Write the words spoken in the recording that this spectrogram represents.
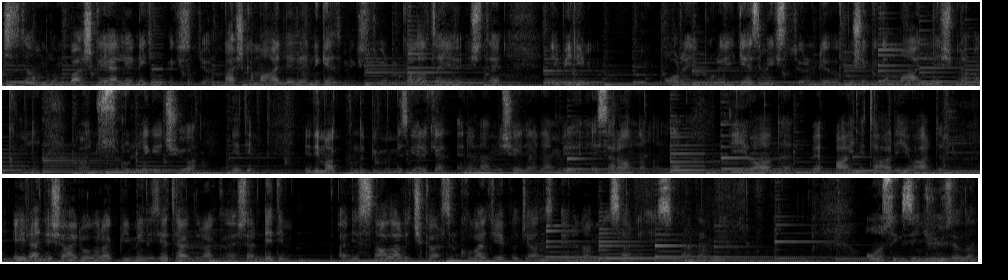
İstanbul'un başka yerlerine gitmek istiyorum. Başka mahallelerini gezmek istiyorum. Galata'yı işte ne bileyim orayı burayı gezmek istiyorum diyor ve bu şekilde mahalleleşme akımının öncüsü rolüne geçiyor Nedim. Nedim hakkında bilmemiz gereken en önemli şeylerden biri eser anlamında divanı ve aynı tarihi vardır. Eğlence şairi olarak bilmeniz yeterlidir arkadaşlar. Nedim hani sınavlarda çıkarsa kolayca yapılacağınız en önemli eserler, isimlerden biridir. 18. yüzyılın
